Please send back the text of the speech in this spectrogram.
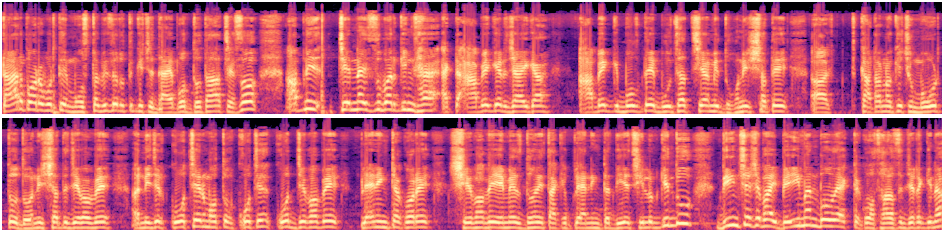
তার পরবর্তী মোস্তাফিজেরও তো কিছু দায়বদ্ধতা আছে। সো আপনি চেন্নাই সুপার কিংস হ্যাঁ একটা আবেগের জায়গা। আবেগ বলতে বুঝাচ্ছি আমি ধোনির সাথে কাটানো কিছু মুহূর্ত, ধোনির সাথে যেভাবে নিজের কোচের মতো, কোচে, কোচ যেভাবে প্ল্যানিংটা করে, সেভাবে এম এস ধোনি তাকে প্ল্যানিংটা দিয়েছিলেন কিন্তু দিন শেষে ভাই বেইমান বলে একটা কথা আছে যেটা কিনা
